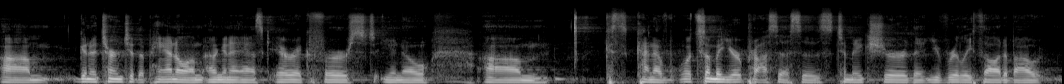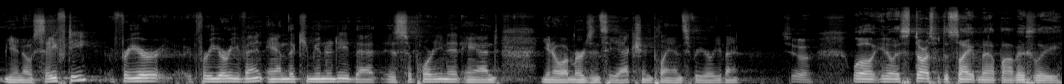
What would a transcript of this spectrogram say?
I'm going to turn to the panel. I'm, I'm going to ask Eric first, you know, um, kind of what some of your processes to make sure that you've really thought about you know safety for your for your event and the community that is supporting it and you know emergency action plans for your event Sure. Well, you know, it starts with the site map, obviously.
